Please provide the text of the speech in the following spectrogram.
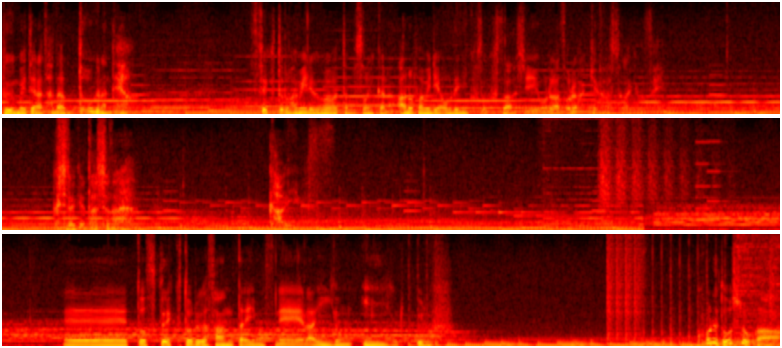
ブーメテはただの道具なんだよ。スペクトルファミリーを奪ったもそういかな。あのファミリーは俺にこそふさわしい。俺はそれをはっきりさせただけだぜ。口だけは達者だな。カイムス。えーっと、スペクトルが3体いますね。ライオン、イーグル、ウルフ。これどうしようか。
